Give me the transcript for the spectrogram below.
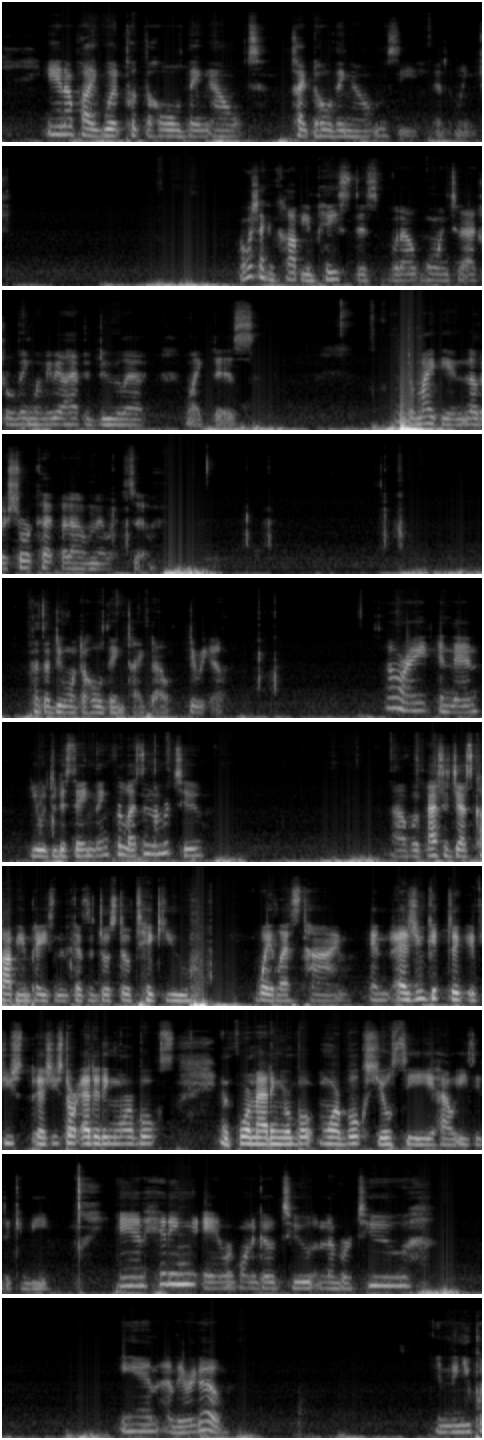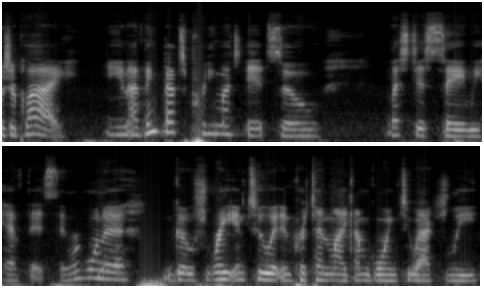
and I probably would put the whole thing out type the whole thing out let me see edit link I wish I could copy and paste this without going to the actual thing, but maybe I'll have to do that like this. There might be another shortcut, but I don't know it, so. Because I do want the whole thing typed out. There we go. Alright, and then you would do the same thing for lesson number two. I, would, I suggest copy and pasting because it will still take you way less time. And as you get to if you as you start editing more books and formatting your book more books you'll see how easy it can be. And hitting and we're going to go to number two. And there we go. And then you push apply. And I think that's pretty much it. So let's just say we have this. And we're going to go straight into it and pretend like I'm going to actually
